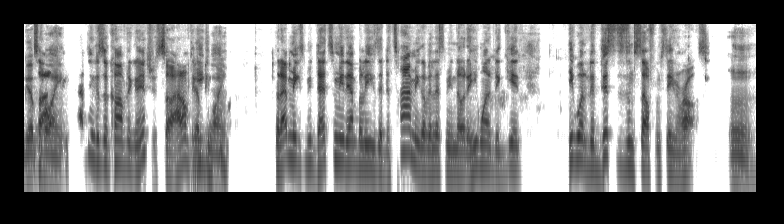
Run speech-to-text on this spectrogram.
Good so I point. think, I think it's a conflict of interest. So I don't think he Good can point. So that makes me that to me that believes that the timing of it lets me know that he wanted to get he wanted to distance himself from Stephen Ross. Mm,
